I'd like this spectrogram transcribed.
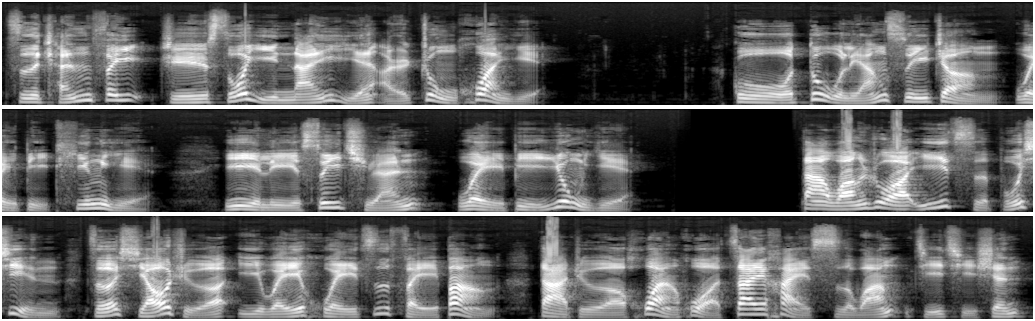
此陈非之所以难言而众患也。故度量虽正，未必听也；义理虽全，未必用也。大王若以此不信，则小者以为毁资诽谤，大者患祸灾害死亡及其身。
